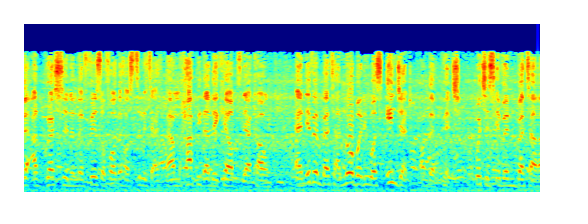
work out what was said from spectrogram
the aggression, in the face of all the hostility, I'm happy that they kept their count. And even better, nobody was injured on the pitch, which is even better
